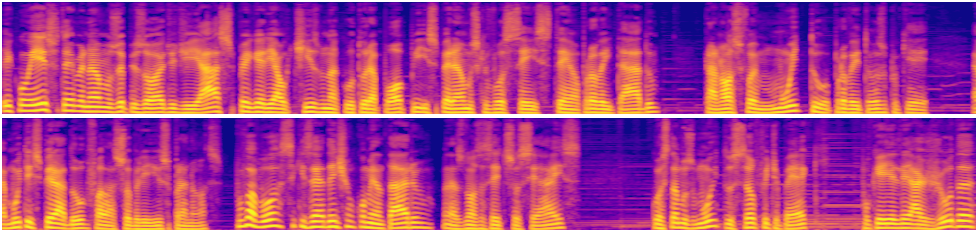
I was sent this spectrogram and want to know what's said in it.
E com isso terminamos o episódio de Asperger e Autismo na Cultura Pop. Esperamos que vocês tenham aproveitado. Para nós foi muito proveitoso porque é muito inspirador falar sobre isso para nós. Por favor, se quiser, deixe um comentário nas nossas redes sociais. Gostamos muito do seu feedback, porque ele ajuda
